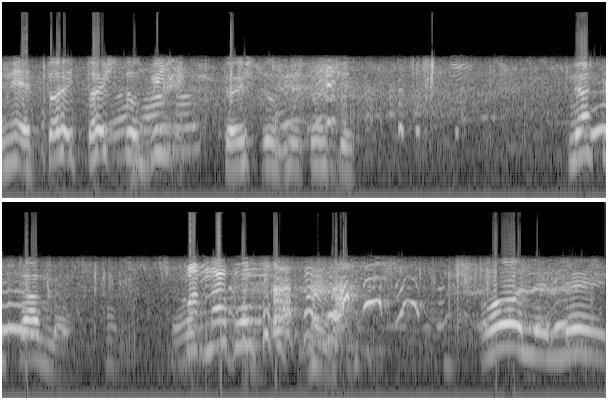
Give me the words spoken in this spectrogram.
Не, той, той ще уби. Той ще уби, той ще. Не, аз ти падна. Падна, бог! О, леле!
